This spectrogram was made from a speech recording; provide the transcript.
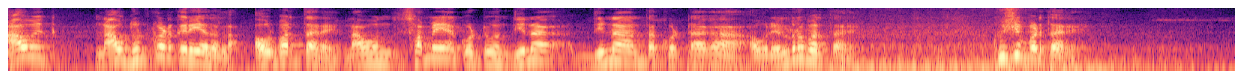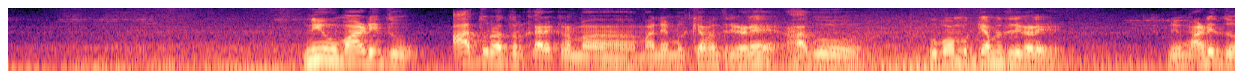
ನಾವು ನಾವು ದುಡ್ಡು ಕೊಟ್ಟು ಕರೆಯೋದಲ್ಲ, ಅವ್ರು ಬರ್ತಾರೆ. ನಾವು ಒಂದು ಸಮಯ ಕೊಟ್ಟು, ಒಂದು ದಿನ ದಿನ ಅಂತ ಕೊಟ್ಟಾಗ ಅವರೆಲ್ಲರೂ ಬರ್ತಾರೆ. ಖುಷಿ ಪಡ್ತಾರೆ. ನೀವು ಮಾಡಿದ್ದು ಆತುರ ಆತುರ ಕಾರ್ಯಕ್ರಮ, ಮಾನ್ಯ ಮುಖ್ಯಮಂತ್ರಿಗಳೇ ಹಾಗೂ ಉಪಮುಖ್ಯಮಂತ್ರಿಗಳೇ. ನೀವು ಮಾಡಿದ್ದು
